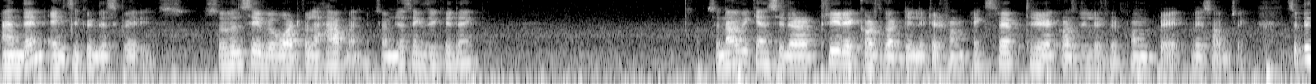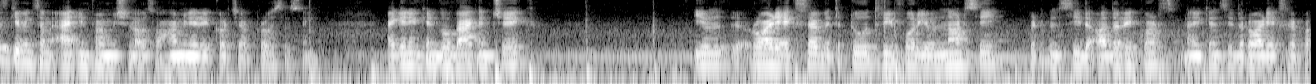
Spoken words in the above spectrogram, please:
and then execute this queries. So we'll see what will happen. So I'm just executing so now we can see there are three records got deleted from xref three records deleted from base object. So it is giving some uh, information also how many records you are processing. Again you can go back and check. You'll row id xref with the 2 3 4 you will not see but we'll see the other records. Now you can see the row id xref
